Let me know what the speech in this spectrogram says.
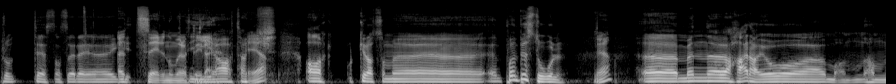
protesen altså, Et serienummeraktig greie. Ja, takk. Ja. Ak akkurat som uh, på en pistol. Ja. Uh, men her har jo mannen, han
